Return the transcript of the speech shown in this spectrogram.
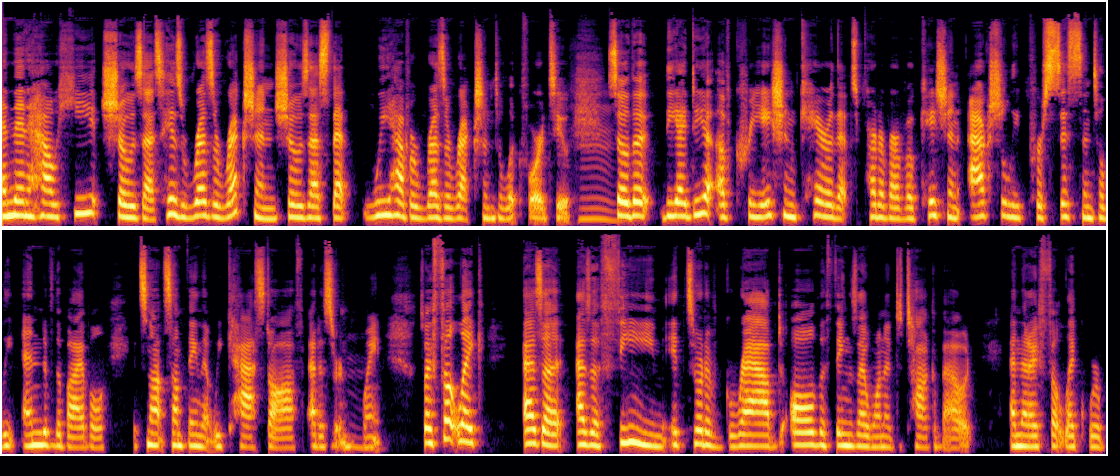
and then how he shows us his resurrection shows us that we have a resurrection to look forward to. Mm. so the the idea of creation care that's part of our vocation actually persists until the end of the bible. It's not something that we cast off at a certain mm. point. So i felt like as a as a theme it sort of grabbed all the things i wanted to talk about and that i felt like were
